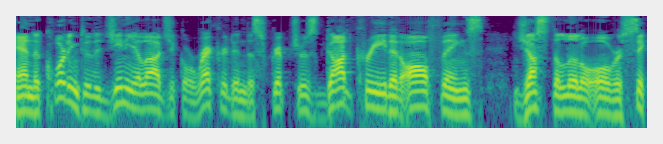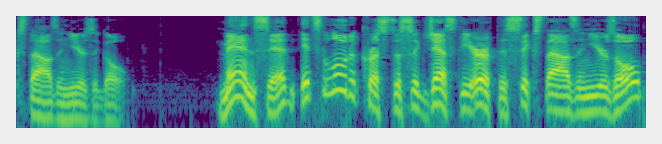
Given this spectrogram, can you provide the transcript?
And according to the genealogical record in the scriptures, God created all things just a little over 6,000 years ago. Man said, it's ludicrous to suggest the earth is 6,000 years old.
